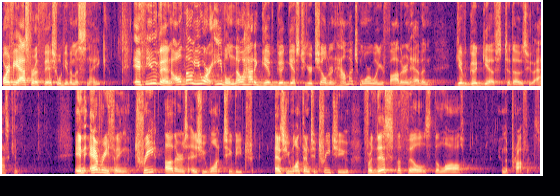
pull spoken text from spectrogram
Or if he asks for a fish, will give him a snake? If you then, although you are evil, know how to give good gifts to your children, how much more will your Father in heaven give good gifts to those who ask him? In everything, treat others as you want to be as you want them to treat you, for this fulfills the law and the prophets.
